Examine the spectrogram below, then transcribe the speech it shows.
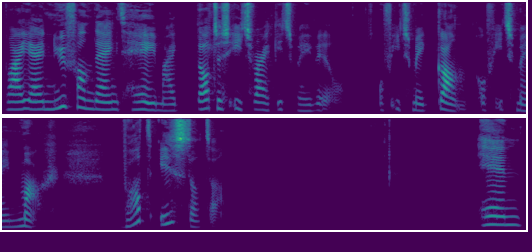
waar jij nu van denkt: hé, hey, maar dat is iets waar ik iets mee wil, of iets mee kan, of iets mee mag. Wat is dat dan? En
